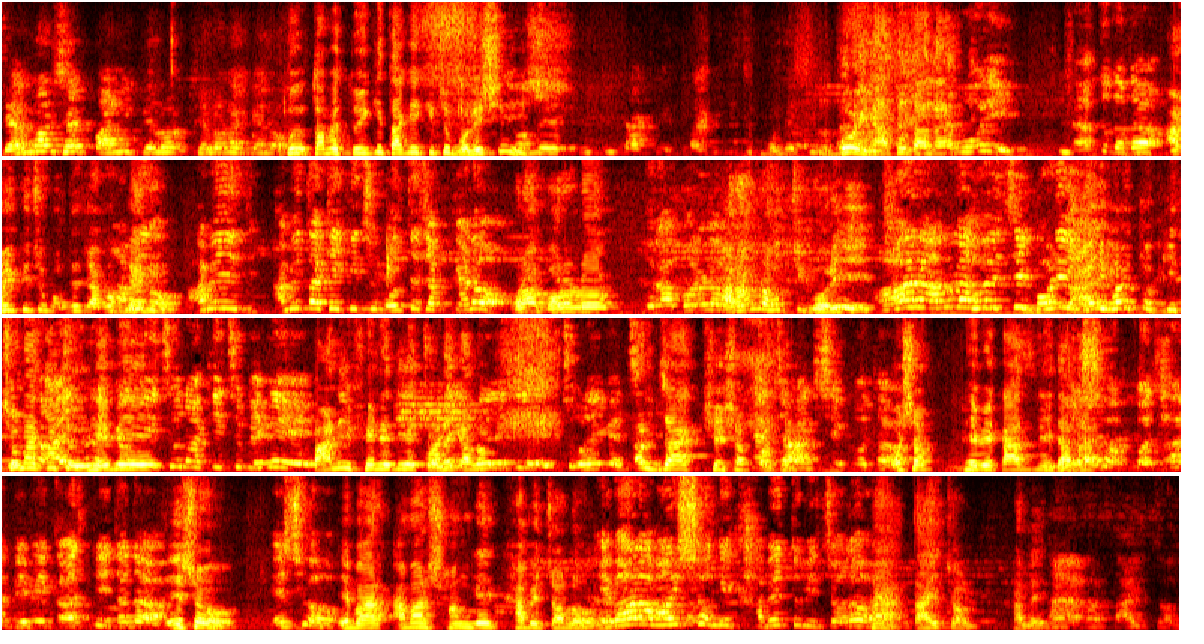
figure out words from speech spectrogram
চেয়ারম্যান সাহেব পানি খেলো খেলো না কেন? তুই- তবে তুই কি তাকে কিছু বলিস তবে তুই কি তাকে তাকে কিছু বলেছিস কই? না তো দাদা? ওই না তো দাদা। আমি কিছু বলতে যাব কেন? আমি আমি তাকে কিছু বলতে যাব কেন? ওরা বড় লোক। ওরা বলল আর আমরা হচ্ছি গরিব। আর আমরা হয়েছি গরিব। তাই হয়তো কিছু না কিছু ভেবে কিছু না কিছু ভেবে পানি ফেলে দিয়ে চলে গেল। চলে গেছে। আর যাক সেসব হ্যাঁ, কথা। ওসব ভেবে কাজ নেই দাদা। এসব কথা ভেবে কাজ নেই দাদা। এসো। এসো। এবার আমার সঙ্গে খাবে চলো। এবার আমার সঙ্গে খাবে তুমি চলো। হ্যাঁ তাই চল খালে হ্যাঁ তাই চল।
